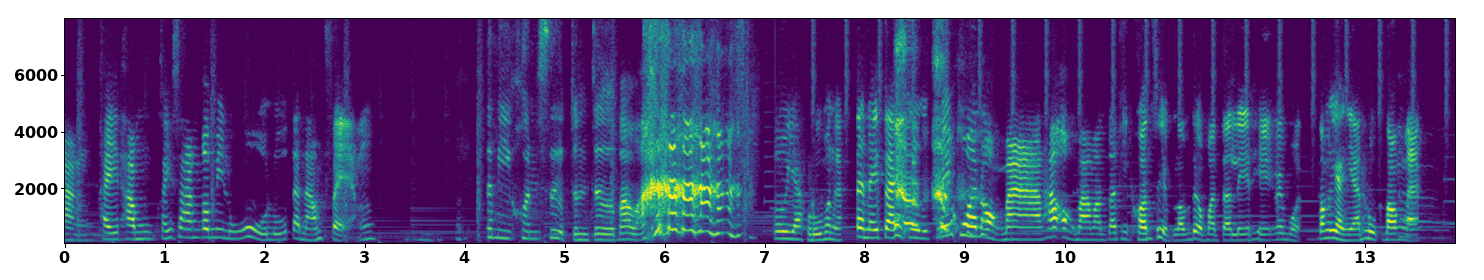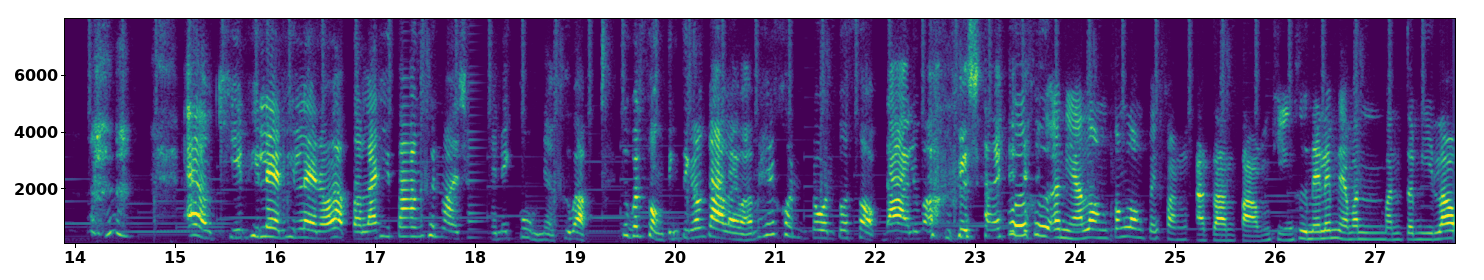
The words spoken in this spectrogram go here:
างอืมใครทำใครสร้างก็ไม่รู้รู้แต่นามแฝง จะมีคนสืบจนเจอเปล่าวะเอออยากรู้เหมือนกันแต่ในใจคือไม่ควรออกมา ถ้าออกมามันจะผิด concept แล้วเดี๋ยวมันจะเละเทะไปหมด ต้องอย่างเงี้ยถูกต้องแล้ว แอบคิดพี่เลนพี่เลนว่าแบบตอนแรกที่ตั้งขึ้นมาใช้ในกลุ่มเนี่ยคือแบบจุดประสงค์จริงๆต้องการอะไรวะไม่ให้คนโดนตรวจสอบได้หรือเปล่าไม่ใช่คือคืออันเนี้ยลองต้องลองไปฟังอาจารย์ตั๊มพิงคือในเล่มเนี้ยมันมันจะมีเล่า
